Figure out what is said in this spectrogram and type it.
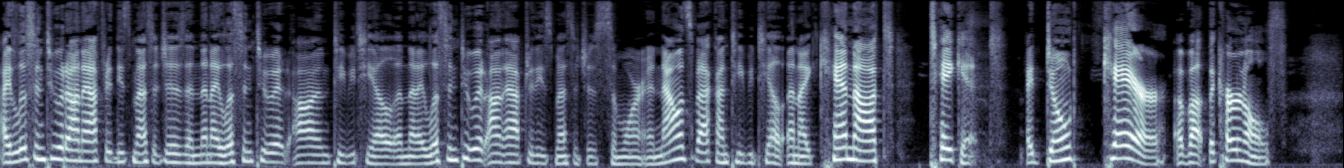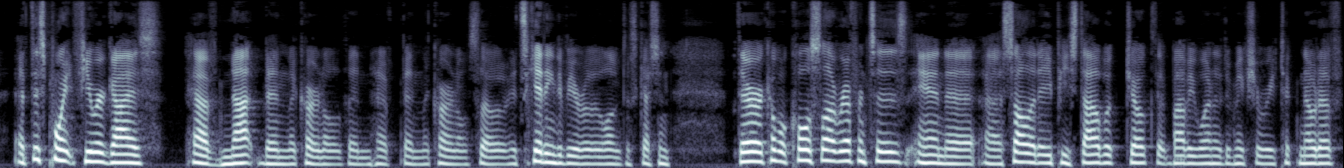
I listened to it on After These Messages, and then I listened to it on TBTL, and then I listened to it on After These Messages some more, and now it's back on TBTL, and I cannot take it. I don't care about the Colonels. at this point, fewer guys have not been the colonel than have been the colonel. So it's getting to be a really long discussion. There are a couple coleslaw references and a, a solid AP stylebook joke that Bobby wanted to make sure we took note of.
